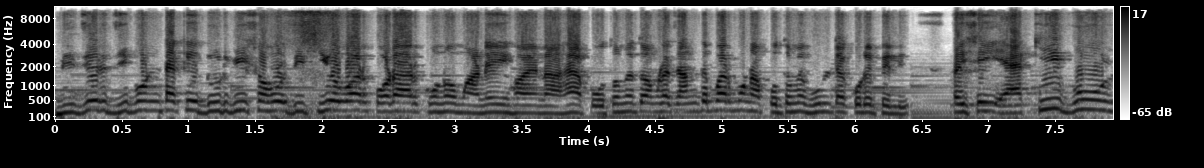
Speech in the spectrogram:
নিজের জীবনটাকে দুর্বিসহ দ্বিতীয়বার করার কোনো মানেই হয় না। হ্যাঁ প্রথমে তো আমরা জানতে পারব না, প্রথমে ভুলটা করে ফেলি। তাই সেই একই ভুল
